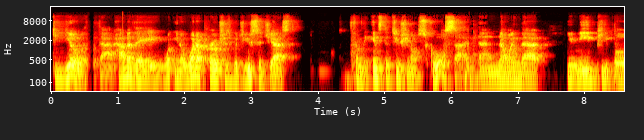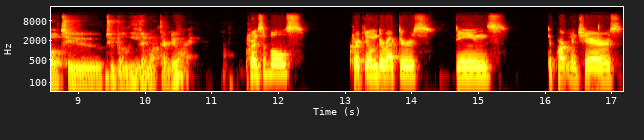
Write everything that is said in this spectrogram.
deal with that? How do they what you know what approaches would you suggest from the institutional school side then knowing that you need people to to believe in what they're doing? Principals, curriculum directors, deans, department chairs,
